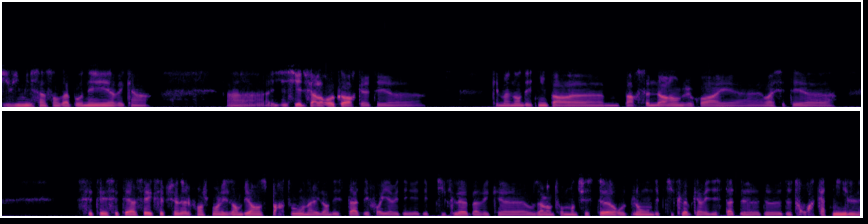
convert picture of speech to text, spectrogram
18 500 abonnés avec un, ils essayaient de faire le record qui a été, euh, qui est maintenant détenu par euh, par Sunderland, je crois. Et euh, ouais, c'était euh, c'était c'était assez exceptionnel, franchement. Les ambiances partout, on allait dans des stades. Des fois, il y avait des, des petits clubs avec aux alentours de Manchester ou de Londres, des petits clubs qui avaient des stades de de, de 3-4 000.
